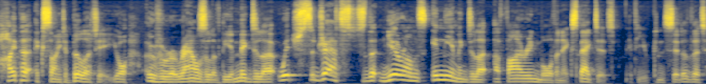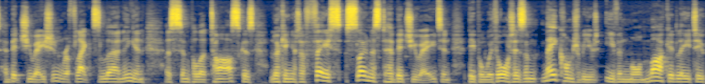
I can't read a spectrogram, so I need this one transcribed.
hyperexcitability, or over arousal of the amygdala, which suggests that neurons in the amygdala are firing more than expected. If you consider that habituation reflects learning in as simple a task as looking at a face, slowness to habituate in people with autism may contribute even more markedly to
